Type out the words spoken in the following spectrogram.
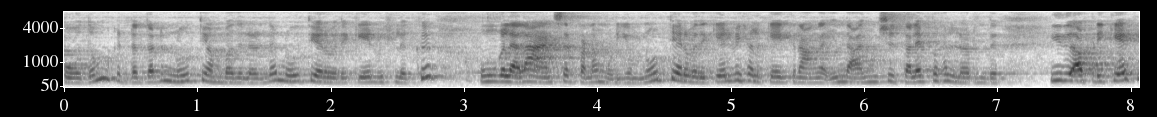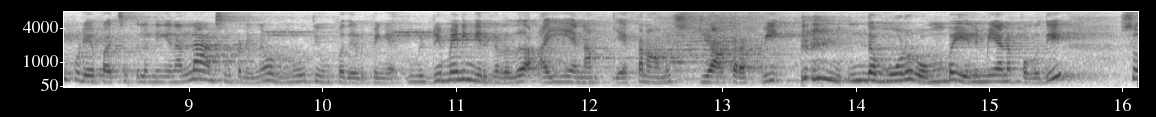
போதும். கிட்டத்தட்ட நூற்றி ஐம்பதுலேருந்து நூற்றி அறுபது கேள்விகளுக்கு உங்களால் ஆன்சர் பண்ண முடியும். நூற்றி அறுபது கேள்விகள் கேட்குறாங்க இந்த அஞ்சு தலைப்புகள்லேருந்து. இது அப்படி கேட்கக்கூடிய பட்சத்தில் நீங்கள் நல்லா ஆன்சர் பண்ணிங்கன்னா ஒரு நூற்றி முப்பது எடுப்பீங்க. ரிமைனிங் இருக்கிறது ஐஎன்எம் எக்கனாமிக்ஸ் ஜியாகிரஃபி இந்த மூணு ரொம்ப எளிமையான பகுதி. ஸோ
